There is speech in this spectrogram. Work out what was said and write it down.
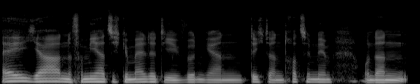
ey, ja, eine Familie hat sich gemeldet, die würden gern dich dann trotzdem nehmen. Und dann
